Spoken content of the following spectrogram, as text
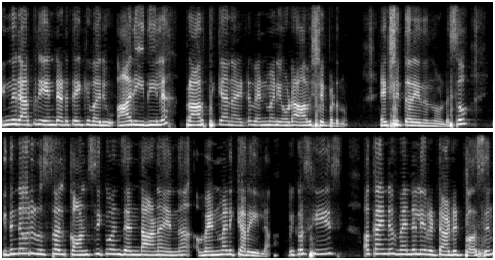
ഇന്ന് രാത്രി എന്റെ അടുത്തേക്ക് വരൂ. ആ രീതിയിൽ പ്രാർത്ഥിക്കാനായിട്ട് വെൺമണിയോട് ആവശ്യപ്പെടുന്നു. യക്ഷിത്തറയിൽ നിന്നുകൊണ്ട്. സോ ഇതിന്റെ ഒരു റിസൾട്ട് കോൺസിക്വൻസ് എന്താണ് എന്ന് വെൺമണിക്ക് അറിയില്ല because he's a kind of mentally retarded person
